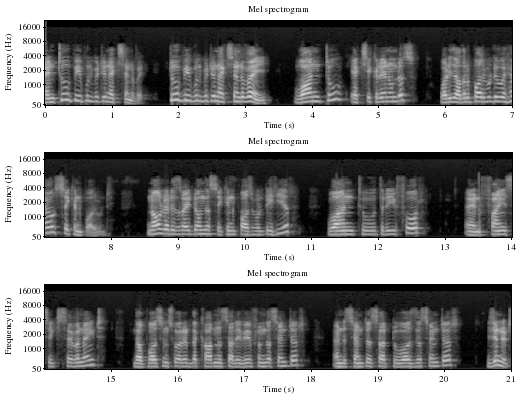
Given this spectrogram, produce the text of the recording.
And two people between X and Y. Two people between X and Y. One, two, X ఎక్కడైనా ఉండొచ్చు. What is the other possibility we have? Second possibility. Now let us write down the second possibility here. One, two, three, four, and five, six, seven, eight. The persons who are at the corners are away from the center, and the centers are towards the center, isn't it?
